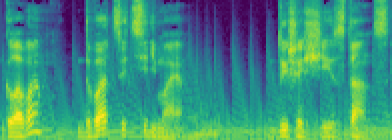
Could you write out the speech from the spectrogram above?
Глава 27. Дышащие станции.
